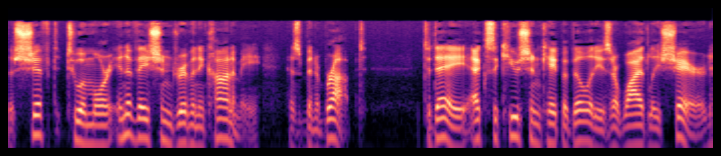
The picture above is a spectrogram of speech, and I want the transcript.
The shift to a more innovation driven economy has been abrupt. Today, execution capabilities are widely shared,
